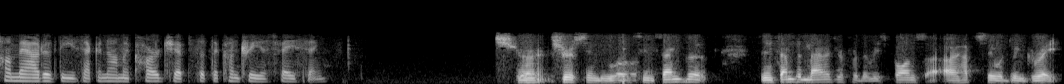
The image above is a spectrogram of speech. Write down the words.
come out of these economic hardships that the country is facing. Sure, sure, Cindy. Well, since I'm the since I'm the manager for the response, I have to say we're doing great.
